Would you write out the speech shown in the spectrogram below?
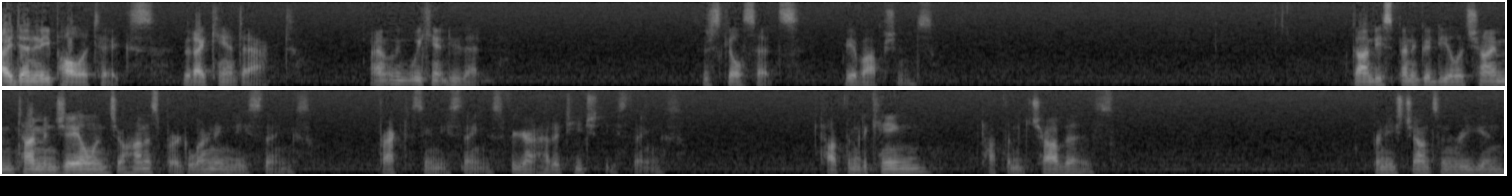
identity politics that I can't act. I don't think we can't do that. There's skill sets. We have options. Gandhi spent a good deal of time, time in jail in Johannesburg learning these things, practicing these things, figuring out how to teach these things. Taught them to King, taught them to Chavez, Bernice Johnson Reagan.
